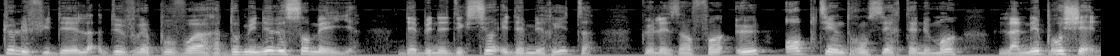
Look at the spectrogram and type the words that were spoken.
que le fidèle devrait pouvoir dominer le sommeil des bénédictions et des mérites que les enfants, eux, obtiendront certainement l'année prochaine.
